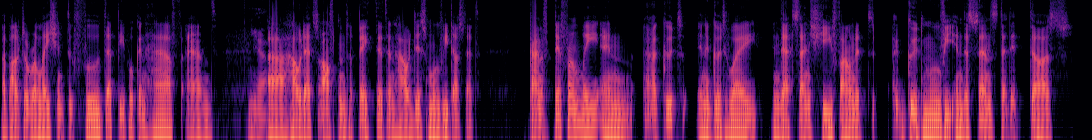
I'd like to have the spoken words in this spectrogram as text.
about the relation to food that people can have and Yeah. uh, how that's often depicted and how this movie does that kind of differently in a good in a good way. In that sense, she found it a good movie in the sense that it does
